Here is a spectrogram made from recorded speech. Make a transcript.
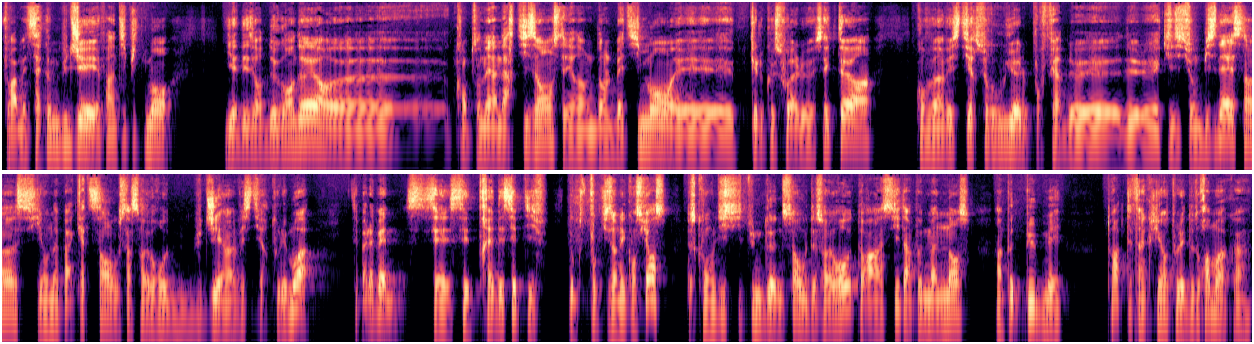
faudra mettre ça comme budget. Enfin, typiquement, il y a des ordres de grandeur. Euh, quand on est un artisan, c'est-à-dire dans, le bâtiment, et quel que soit le secteur, hein, qu'on veut investir sur Google pour faire de, l'acquisition de business, hein, si on n'a pas 400 ou 500 euros de budget à investir tous les mois, c'est pas la peine. C'est très déceptif. Donc, il faut qu'ils en aient conscience. Parce qu'on dit, si tu nous donnes 100 ou 200 euros, tu auras un site, un peu de maintenance, un peu de pub, mais tu auras peut-être un client tous les 2-3 mois.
